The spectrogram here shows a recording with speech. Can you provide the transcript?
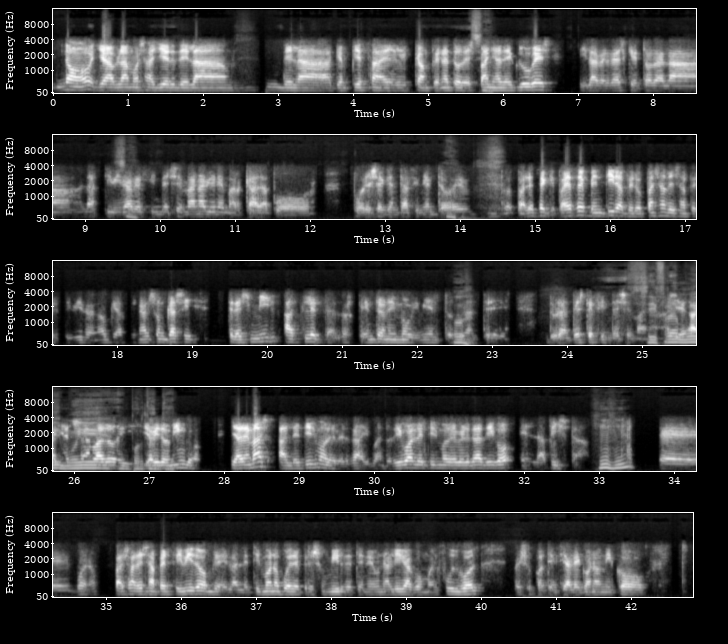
no, ya hablamos ayer de la de la que empieza el campeonato de España de clubes y la verdad es que toda la, actividad del fin de semana viene marcada por por ese acontecimiento. Ah. Eh, parece que parece mentira, pero pasa desapercibido, ¿no? Que al final son casi 3.000 atletas los que entran en movimiento durante durante este fin de semana. Cifra muy, sábado y, hoy domingo. Y además, atletismo de verdad. Y cuando digo atletismo de verdad, digo en la pista. Eh, bueno, pasa desapercibido. Hombre, el atletismo no puede presumir de tener una liga como el fútbol, pues su potencial económico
